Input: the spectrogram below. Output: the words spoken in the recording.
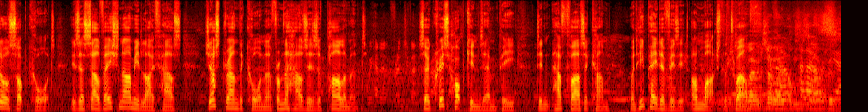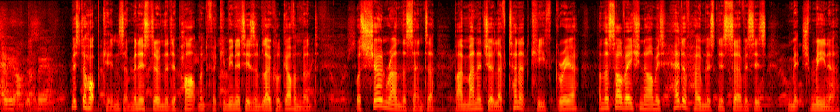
Alsop Court is a Salvation Army lifehouse just round the corner from the Houses of Parliament. So Kris Hopkins MP didn't have far to come when he paid a visit on March the 12th. Mr Hopkins, a minister in the Department for Communities and Local Government, was shown round the centre by manager Lieutenant Keith Greer and the Salvation Army's head of homelessness services, Mitch Menagh.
